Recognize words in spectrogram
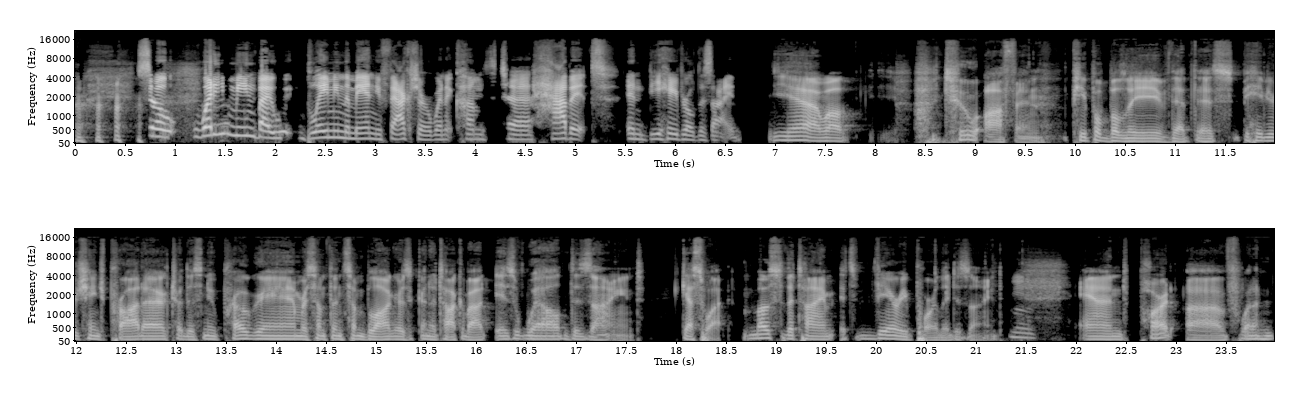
so, what do you mean by w- blaming the manufacturer when it comes to habit and behavioral design? Yeah, well, too often people believe that this behavior change product or this new program or something some blogger is going to talk about is well designed. Guess what? Most of the time, it's very poorly designed. Mm. And part of what I'm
